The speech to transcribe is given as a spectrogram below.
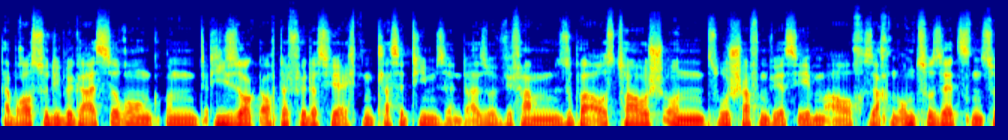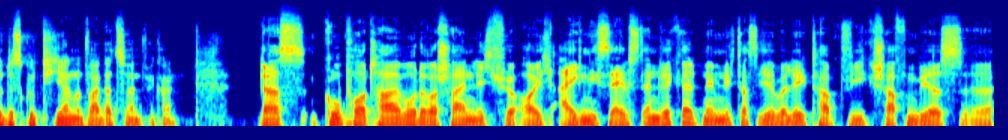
da brauchst du die Begeisterung und die sorgt auch dafür, dass wir echt ein klasse Team sind. Also wir haben einen super Austausch und so schaffen wir es eben auch, Sachen umzusetzen, zu diskutieren und weiterzuentwickeln. Das Go-Portal wurde wahrscheinlich für euch eigentlich selbst entwickelt, nämlich dass ihr überlegt habt, wie schaffen wir es, äh,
